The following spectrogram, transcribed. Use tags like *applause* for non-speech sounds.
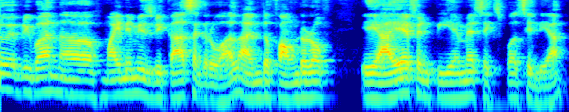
Hello everyone, uh, my name is Vikas Agrawal. I am the founder of AIF and PMS Experts India.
